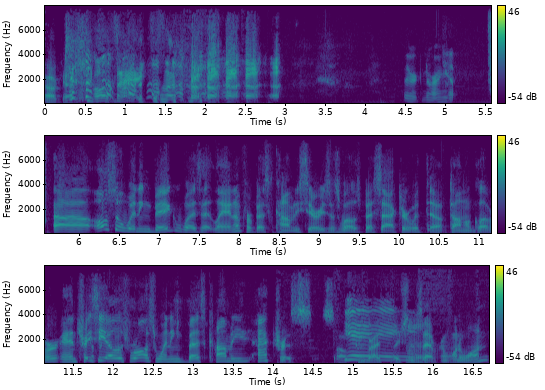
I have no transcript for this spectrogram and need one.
Okay. oh, thanks. They're ignoring it. Uh, also winning big was Atlanta for Best Comedy Series as well as Best Actor with Do- Donald Glover, and Tracee Ellis Ross winning Best Comedy Actress. So Yay. congratulations to everyone who won.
